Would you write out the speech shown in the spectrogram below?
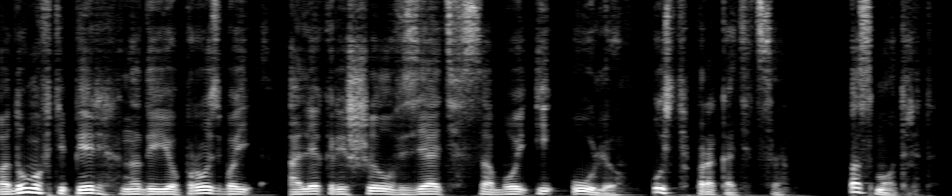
Подумав теперь над ее просьбой, Олег решил взять с собой и Улю. Пусть прокатится. Посмотрит.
